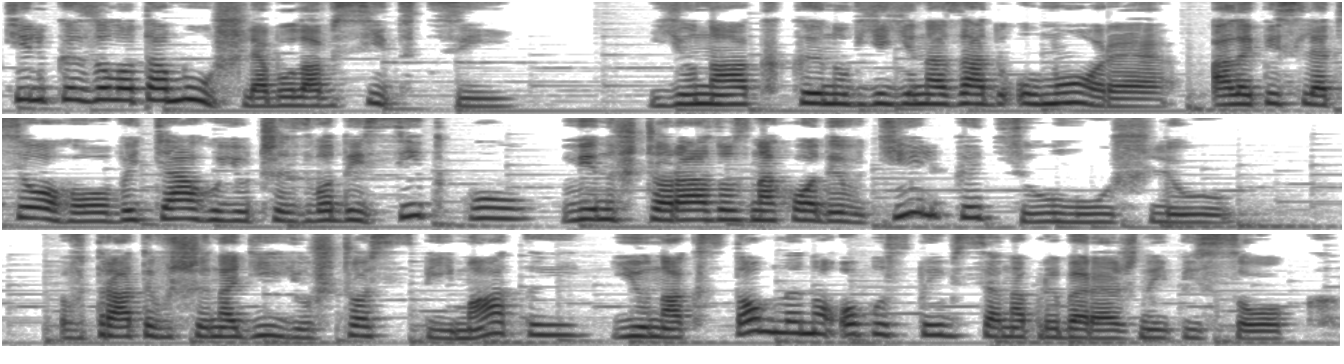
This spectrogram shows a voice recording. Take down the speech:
тільки золота мушля була в сітці. Юнак кинув її назад у море, але після цього, витягуючи з води сітку, він щоразу знаходив тільки цю мушлю. Втративши надію щось спіймати, юнак стомлено опустився на прибережний пісок.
